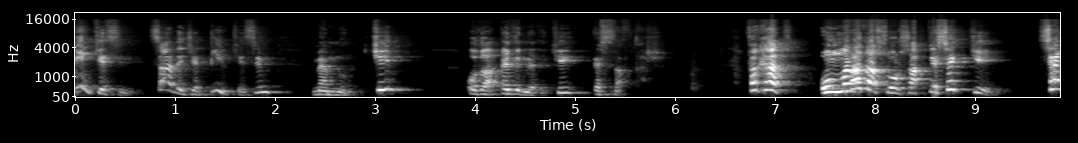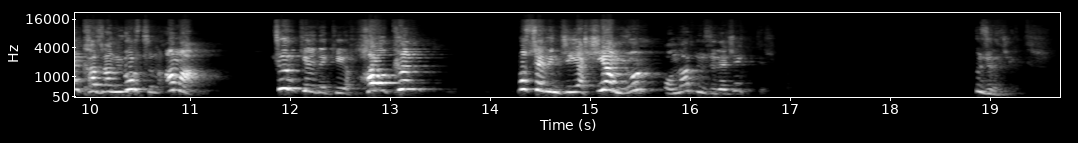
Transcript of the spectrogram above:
Bir kesim sadece bir kesim memnun. Kim? O da Edirne'deki esnaflar. Fakat onlara da sorsak desek ki sen kazanıyorsun ama Türkiye'deki halkın bu sevinci yaşayamıyor, onlar da üzülecektir. Üzülecektir.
